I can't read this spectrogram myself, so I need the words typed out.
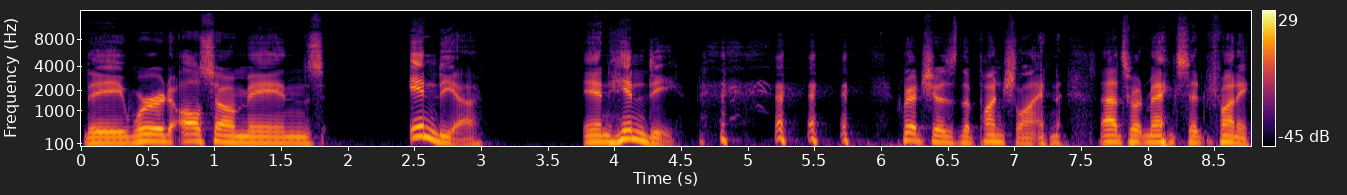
The word also means India in Hindi. which is the punchline. That's what makes it funny.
